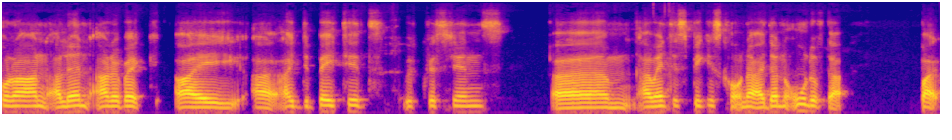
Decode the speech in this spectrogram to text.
Quran. I learned Arabic. I I, I debated with Christians. Um, I went to Speakers Corner. I done all of that. But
